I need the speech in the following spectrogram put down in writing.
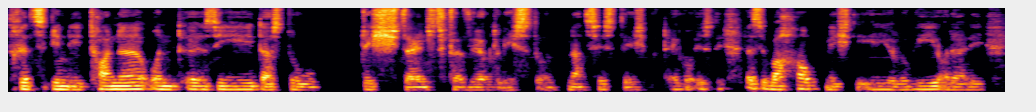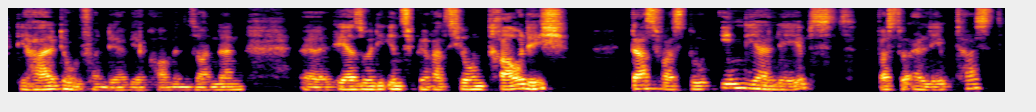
tritt's in die Tonne und äh, sieh, dass du dich selbst verwirklichst und narzisstisch und egoistisch. Das ist überhaupt nicht die Ideologie oder die, die Haltung, von der wir kommen, sondern äh, eher so die Inspiration, trau dich, das, was du in dir lebst, was du erlebt hast,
